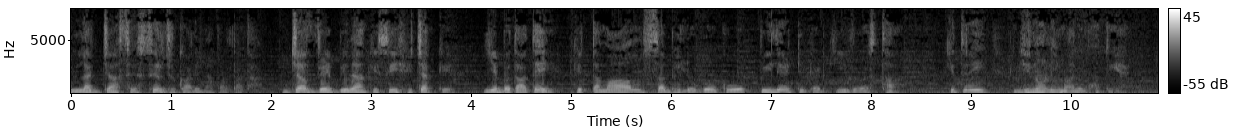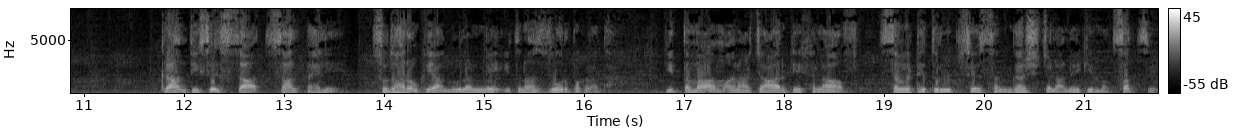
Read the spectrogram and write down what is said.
लज्जा से सिर झुका लेना पड़ता था। जब वे बिना किसी हिचक के ये बताते कि तमाम सभी लोगों को पीले टिकट की व्यवस्था कितनी घिनौनी मालूम होती है। क्रांति से सात साल पहले सुधारों के आंदोलन ने इतना ज़ोर पकड़ा था कि तमाम अनाचार के खिलाफ संगठित रूप से संघर्ष चलाने के मकसद से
